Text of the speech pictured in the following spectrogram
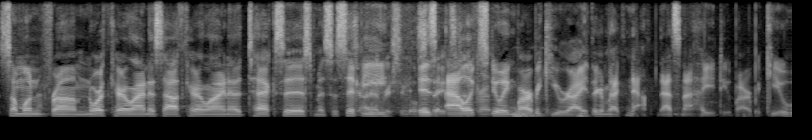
someone from North Carolina, South Carolina, Texas, Mississippi, is Alex different. doing barbecue right? They're gonna be like, no, that's not how you do barbecue.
